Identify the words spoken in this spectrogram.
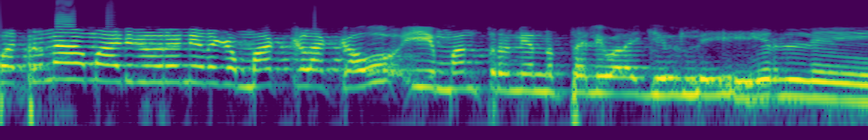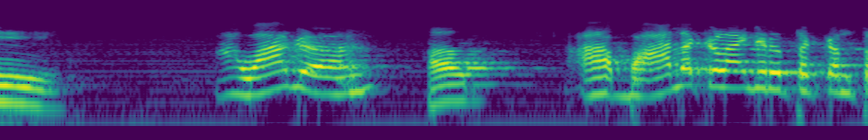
ಪಠನ ಮಾಡಿದ್ರೆ ನಿನಗೆ ಕವು ಈ ಮಂತ್ರ ನಿನ್ನ ತಲೆ ಒಳಗಿರ್ಲಿ. ಇರ್ಲಿ. ಆವಾಗ ಹೌದು. ಆ ಬಾಲಕಳಾಗಿರತಕ್ಕಂತ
